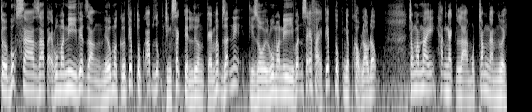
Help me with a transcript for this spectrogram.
Tờ Buxa ra tại Rumani viết rằng nếu mà cứ tiếp tục áp dụng chính sách tiền lương kém hấp dẫn ấy, thì rồi Rumani vẫn sẽ phải tiếp tục nhập khẩu lao động. Trong năm nay, hạn ngạch là 100.000 người,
